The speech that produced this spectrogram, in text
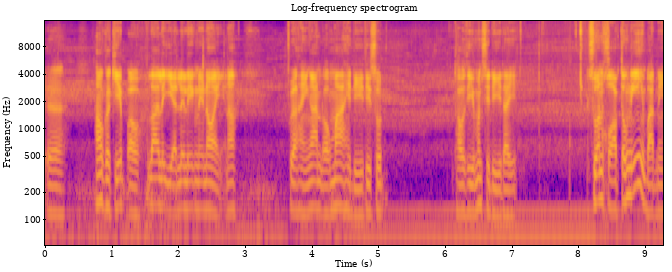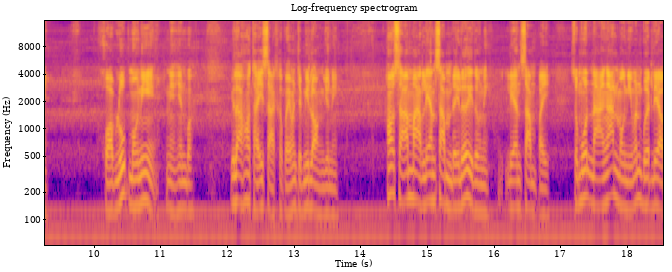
เออเฮาก็เก็บเอารายละเอียดเล็กๆน้อยๆเนาะเพื่อให้งานออกมาให้ดีที่สุด เท่าที่มันสิดีได้ส่วนขอบตรงนี้บัดนี้ ขอบรูปมองนี่เนี่ยเห็นบ่เวลาเฮาไถสาดเข้าไปมันจะมีร่องอยู่นี่ เฮาสามารถเรียนซ้ำได้เลยตรงนี้เรียนซ้ำไป สมมุติหนางานหมองนี้มันเบิดแล้ว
